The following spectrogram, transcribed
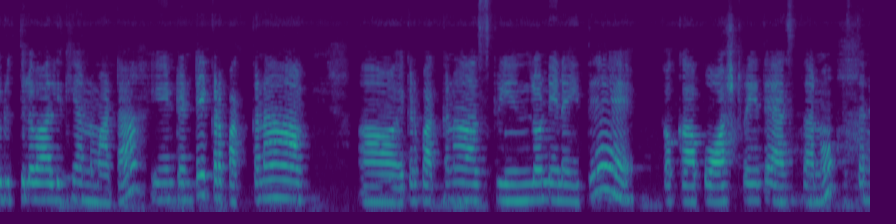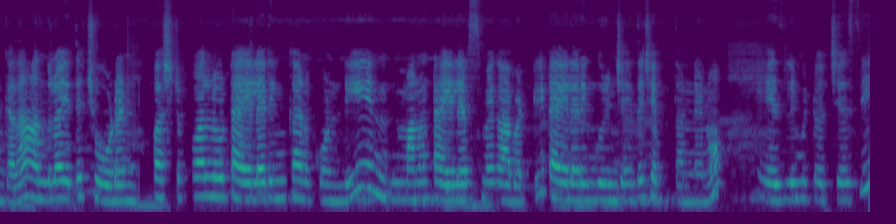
వృత్తుల వాళ్ళకి అన్నమాట. ఏంటంటే ఇక్కడ పక్కన ఇక్కడ పక్కన స్క్రీన్లో నేనైతే ఒక పోస్టర్ అయితే వేస్తాను. వేస్తాను కదా. అందులో అయితే చూడండి. ఫస్ట్ ఆఫ్ ఆల్ టైలరింగ్ అనుకోండి. మనం టైలర్స్మే కాబట్టి టైలరింగ్ గురించి అయితే చెప్తాను నేను. ఏజ్ లిమిట్ వచ్చేసి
